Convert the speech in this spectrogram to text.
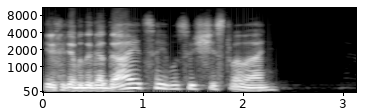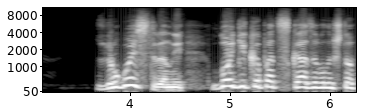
или хотя бы догадается о его существовании. С другой стороны, логика подсказывала, что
